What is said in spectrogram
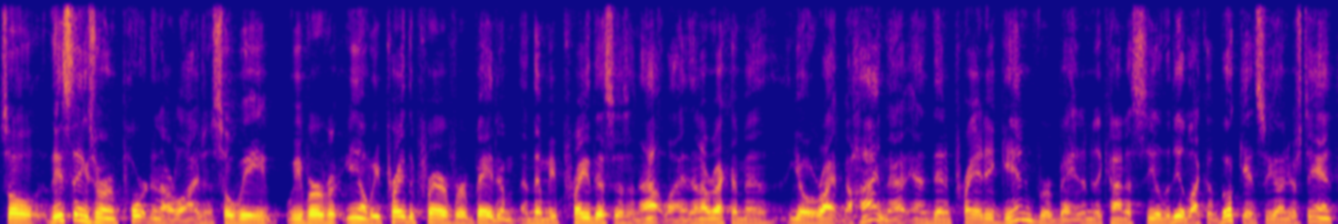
So these things are important in our lives, and so we we you know we pray the prayer verbatim, and then we pray this as an outline. Then I recommend you go right behind that, and then pray it again verbatim to kind of seal the deal, like a bookend, so you understand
